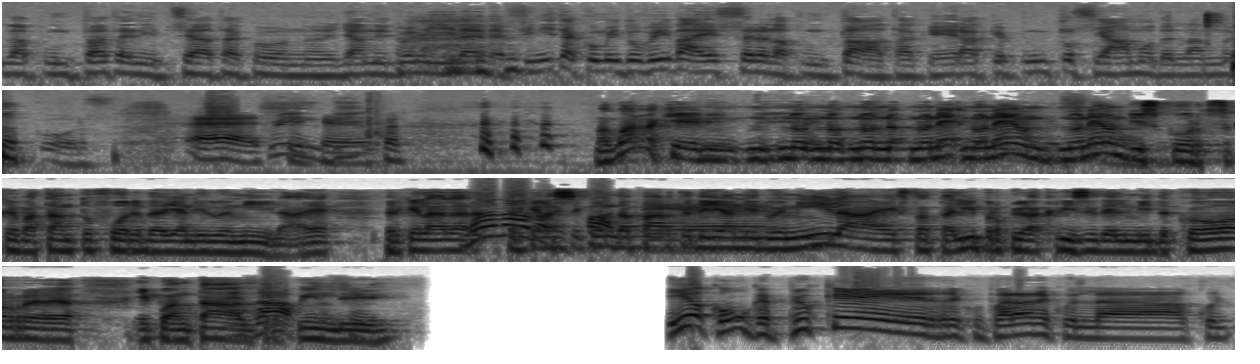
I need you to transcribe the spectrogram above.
la puntata è iniziata con gli anni 2000 ed è finita come doveva essere la puntata, che era a che punto siamo dell'anno in corso. Eh, sì, Quindi- che... Ma guarda che Quindi- n- n- n- non, è, non è un, non è un discorso che va tanto fuori dagli anni 2000, eh, perché la, la- No, no, perché no, la seconda parte degli eh. anni 2000 è stata lì proprio la crisi del mid-core eh, e quant'altro, Esatto, quindi... sì. Io comunque più che recuperare quella- quel,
